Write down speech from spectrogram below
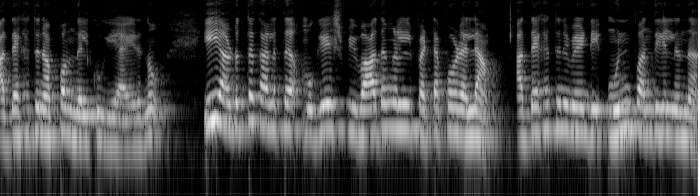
അദ്ദേഹത്തിനൊപ്പം നിൽക്കുകയായിരുന്നു. ഈ അടുത്ത കാലത്ത് മുകേഷ് വിവാദങ്ങളിൽ പെട്ടപ്പോഴെല്ലാം അദ്ദേഹത്തിനു വേണ്ടി മുൻപന്തിയിൽ നിന്ന്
